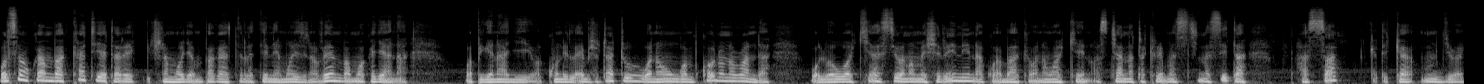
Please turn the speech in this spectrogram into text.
walisema kwamba kati ya tarehe 21 mpaka 30 ya mwezi Novemba mwaka jana wapiganaji wa kundi la M23 wanaoungwa mkono na Rwanda waliwaua kiasi wanaume ishirini na kuwabaka wanawake na wasichana takriban sitini na sita hasa katika mji wa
